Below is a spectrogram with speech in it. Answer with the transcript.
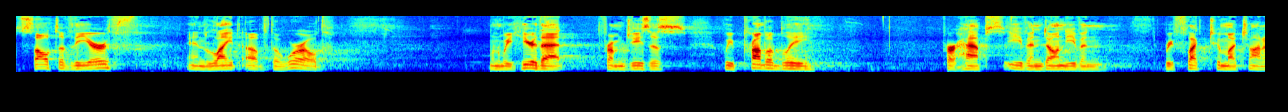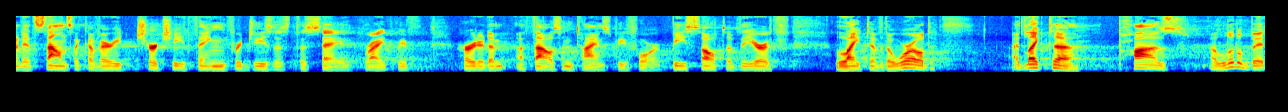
salt of the earth and light of the world. When we hear that from Jesus, we probably, perhaps, even don't even reflect too much on it. It sounds like a very churchy thing for Jesus to say, right? We've heard it a, a thousand times before. Be salt of the earth, light of the world. I'd like to pause a little bit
